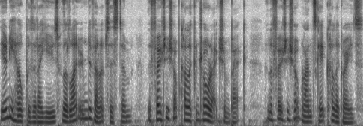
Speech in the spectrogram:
The only helpers that I use were the Lightroom Develop System, the Photoshop Color Control Action Pack, and the Photoshop Landscape Color Grades,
